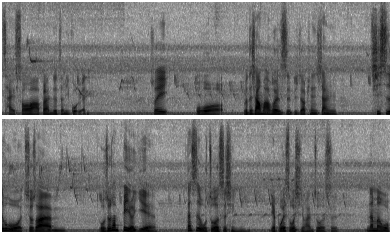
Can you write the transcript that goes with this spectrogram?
采收啊，不然就整理果园。所以，我我的想法会是比较偏向于，其实我就算我就算毕了业，但是我做的事情也不会是我喜欢做的事。那么我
